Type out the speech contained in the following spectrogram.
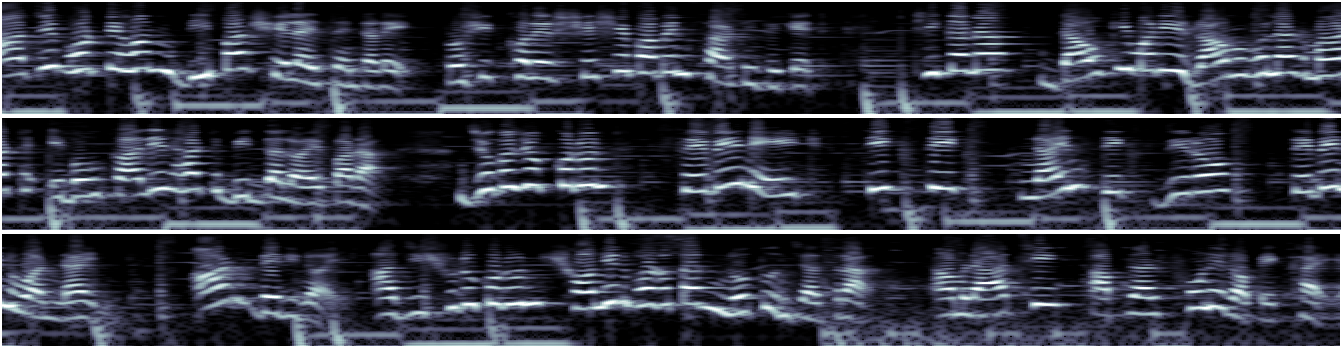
আজই ভর্তি হন দীপা সেলাই সেন্টারে। প্রশিক্ষণের শেষে পাবেন সার্টিফিকেট। ঠিকানা ডাউকিমারি রামভোলার মাঠ এবং কালীরহাট বিদ্যালয় পাড়া। যোগাযোগ করুন seven eight six six nine six zero seven one nine আর দেরি নয়, আজই শুরু করুন স্বনির্ভরতার নতুন যাত্রা। আমরা আছি আপনার ফোনের অপেক্ষায়।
